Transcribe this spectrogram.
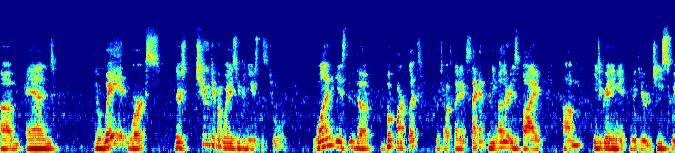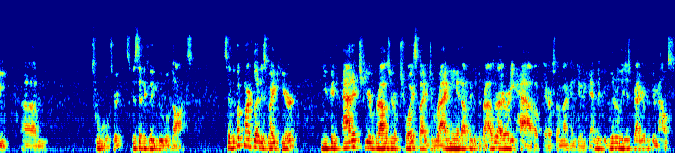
Um, and the way it works, there's two different ways you can use this tool. One is through the bookmarklet, which I'll explain in a second, and the other is by um, integrating it with your G Suite um, tools, or specifically Google Docs. So the bookmarklet is right here. You can add it to your browser of choice by dragging it up into the browser. I already have up there, so I'm not going to do it again, but you literally just drag it with your mouse.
